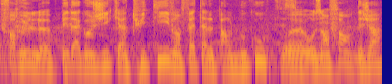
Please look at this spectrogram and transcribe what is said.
formule pédagogique intuitive, en fait, elle parle beaucoup aux enfants déjà.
